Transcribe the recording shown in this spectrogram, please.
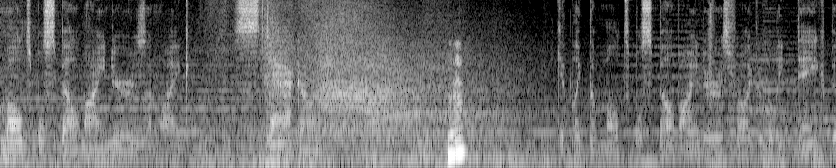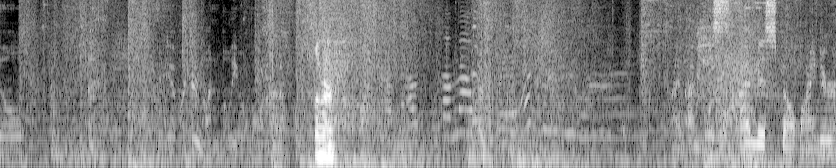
multiple spellbinders and like stack them. Hmm? Get like the multiple spellbinders for like the really dank build. Where you have like an unbelievable amount of. On her. Come out, come out wherever you I, I miss I miss spellbinder.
